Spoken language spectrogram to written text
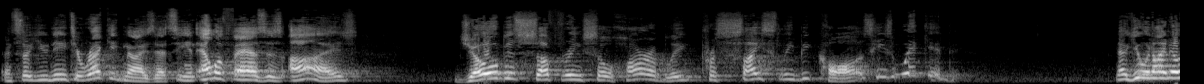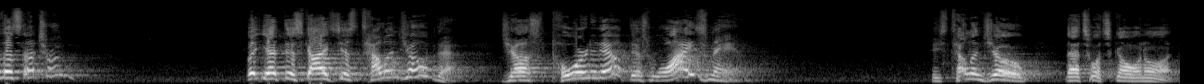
And so you need to recognize that. See, in Eliphaz's eyes, Job is suffering so horribly precisely because he's wicked. Now, you and I know that's not true. But yet, this guy's just telling Job that, just pouring it out, this wise man. He's telling Job that's what's going on.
